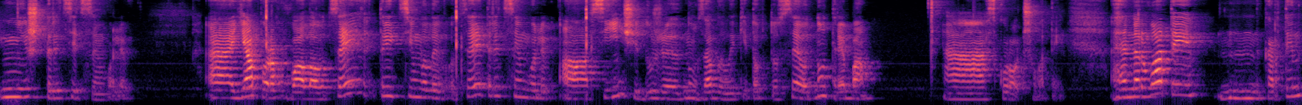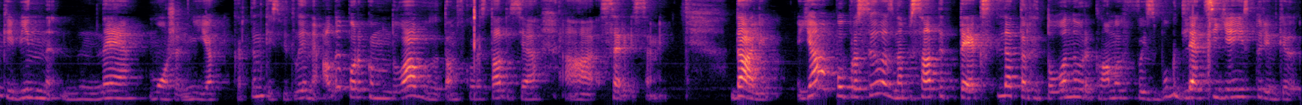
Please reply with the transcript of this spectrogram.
ніж 30 символів. Е, я порахувала оцей 30 символів, оцей 30 символів, а всі інші дуже ну, завеликі. Тобто, все одно треба а, скорочувати. Генерувати картинки він не може, ніяк картинки, світлини, але порекомендував там скористатися а, сервісами. Далі, я попросила написати текст для таргетованої реклами в Facebook для цієї сторінки.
